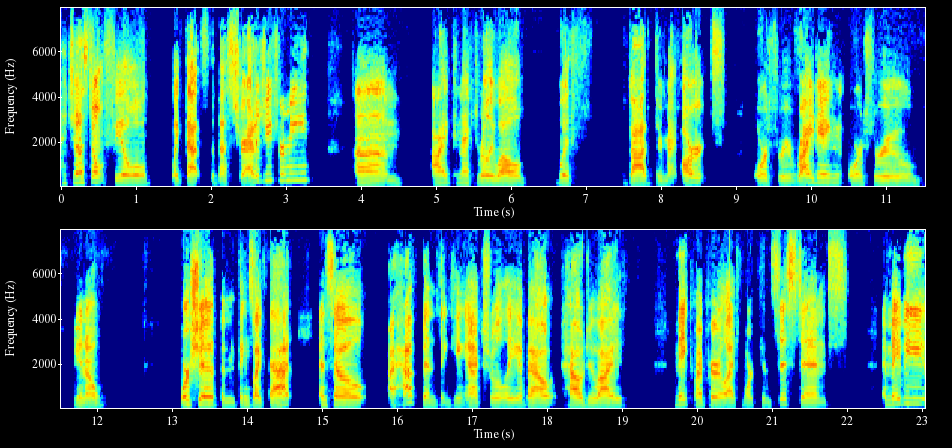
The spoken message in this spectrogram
I just don't feel like that's the best strategy for me. Um, I connect really well with God through my art or through writing or through, you know, worship and things like that. And so I have been thinking actually about how do I make my prayer life more consistent and maybe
